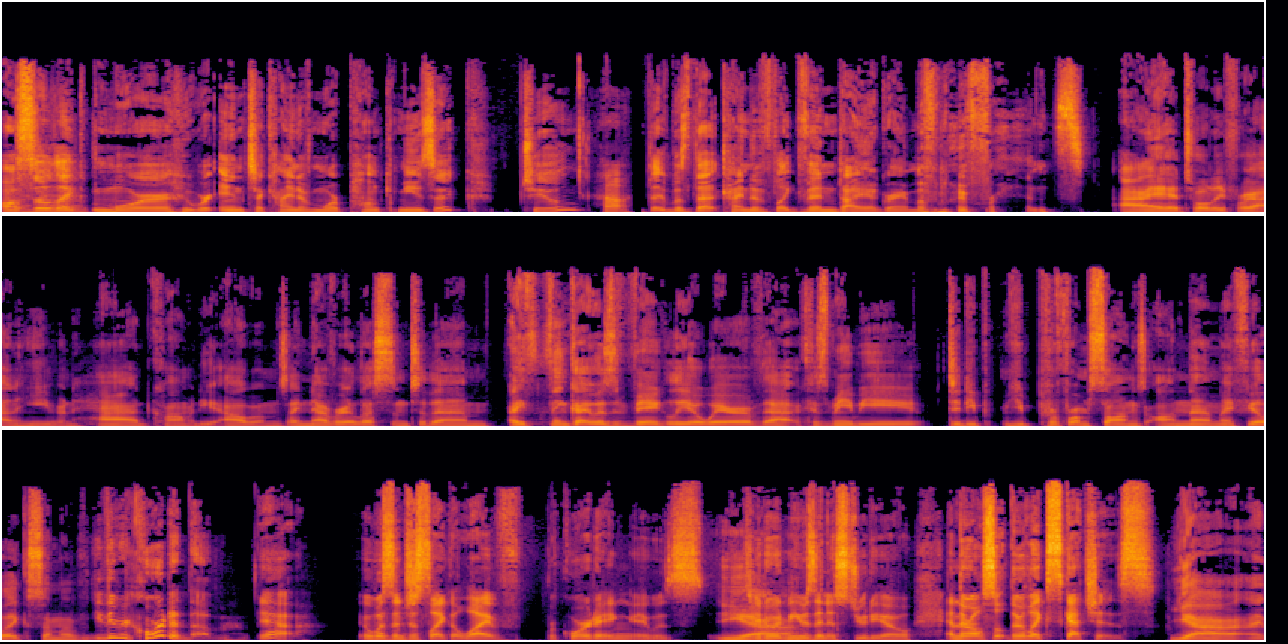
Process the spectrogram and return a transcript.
also like more who were into kind of more punk music too. Huh. It was that kind of like Venn diagram of my friends. I had totally forgotten he even had comedy albums. I never listened to them. I think I was vaguely aware of that because maybe did he he perform songs on them? I feel like some of They recorded them. Yeah. It wasn't just like a live recording. It was you know, Yeah. and he was in a studio. And they're also they're like sketches. yeah,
